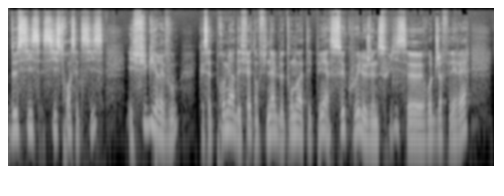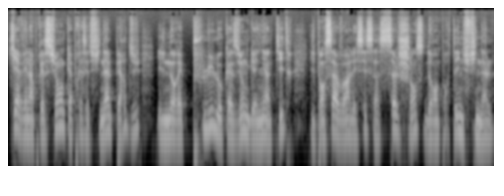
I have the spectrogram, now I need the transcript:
2-6, 6-3, 7-6. Et figurez-vous que cette première défaite en finale de tournoi ATP a secoué le jeune Suisse euh, Roger Federer, qui avait l'impression qu'après cette finale perdue, il n'aurait plus l'occasion de gagner un titre. Il pensait avoir laissé sa seule chance de remporter une finale.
